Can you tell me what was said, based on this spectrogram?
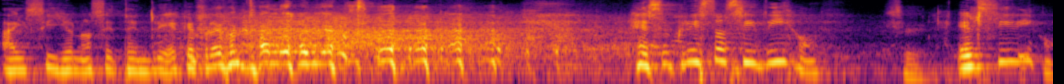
Ay, sí, yo no sé, tendría que preguntarle a Dios. Jesucristo sí dijo, él sí dijo,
